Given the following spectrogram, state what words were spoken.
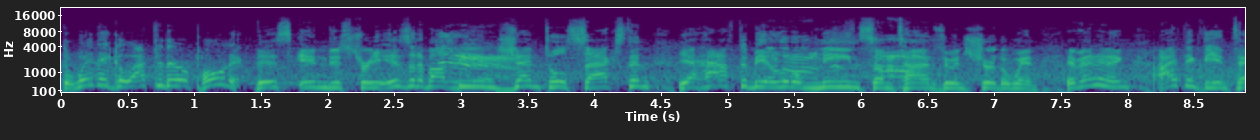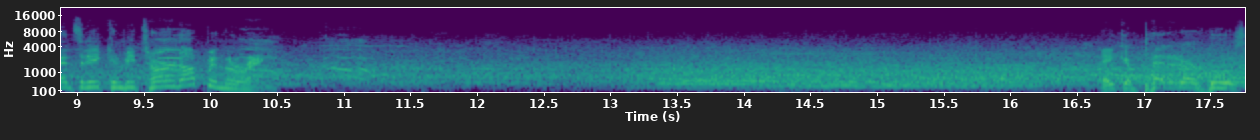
the way they go after their opponent. This industry isn't about being gentle, Saxton. You have to be a little mean sometimes to ensure the win. If anything, I think the intensity can be turned up in the ring. A competitor who is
